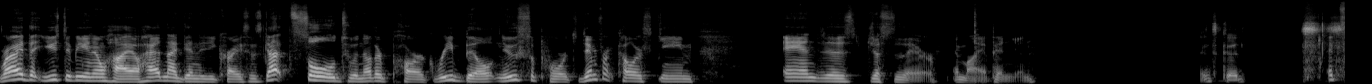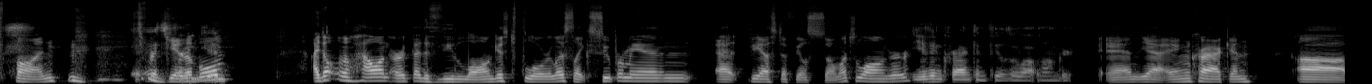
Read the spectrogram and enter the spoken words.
ride that used to be in Ohio had an identity crisis, got sold to another park, rebuilt, new supports, different color scheme, and is just there, in my opinion. It's good. It's fun. it's forgettable. I don't know how on earth that is the longest floorless. Like Superman at Fiesta feels so much longer. Even Kraken feels a lot longer. and yeah, and Kraken. Uh,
